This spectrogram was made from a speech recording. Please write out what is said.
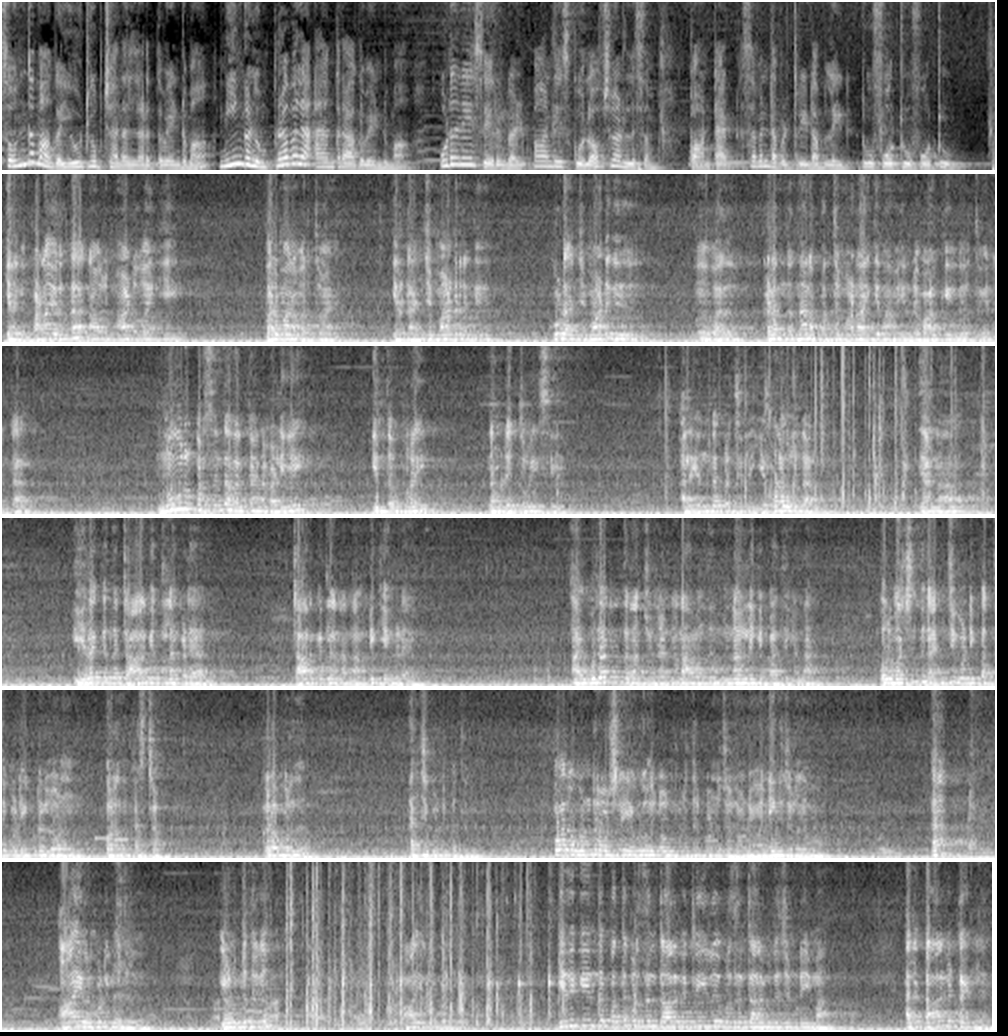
சொந்தமாக YouTube channel நடத்த வேண்டுமா? நீங்களும் பிரபல ஆங்கராக வேண்டுமா? உடனே சேருங்கள் Pandey school of journalism contact seven double three double eight two four two four two எனக்கு பணம் இருந்தால் நான் ஒரு மாடு வாங்கி வருமானம் வருத்துவேன் என்னோட அஞ்சு மாடு இருக்கு. கூட அஞ்சு மாடுக்கு கடந்திருந்தால் நான் பத்து மாடு ஆக்கி நான் என்னுடைய வாழ்க்கையை உயர்த்துவேன் என்றால் நூறு பர்சன்ட் அதற்கான வழியை இந்த முறை நம்முடைய துறை செய்யும். அதில் எந்த பிரச்சனை எவ்வளவு இருந்தாலும். ஏன்னா எனக்கு இந்த டார்கெட்லாம் கிடையாது. டார்கெட்டில் நான் நம்பிக்கையும் கிடையாது. அது உதாரணத்தை நான் சொன்னேன்னா நான் வந்து முன்னாள் நீங்கள் பார்த்தீங்கன்னா ஒரு வருஷத்துக்கு அஞ்சு கோடி பத்து கோடி கூட லோன் போகிறது கஷ்டம். கிளம்புறது அஞ்சு கோடி பத்து கோடி. போகிற ஒன்றரை வருஷம் எவ்வளோ லோன் கொடுத்துருப்போம்னு சொல்ல முடியுமா? நீங்கள் சொல்லுங்கம்மா ஆ? ஆயிரம் கோடி கொடுத்துருக்கோம் எவ்வளோ கொடுத்துருக்கோம் ஆயிரம் கோடி. இதுக்கு இந்த பத்து பர்சன்ட் டார்கெட் இருபது பர்சன்ட் டார்கெட் வச்சு முடியுமா? அதில் டார்கெட்டாக இல்லை.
